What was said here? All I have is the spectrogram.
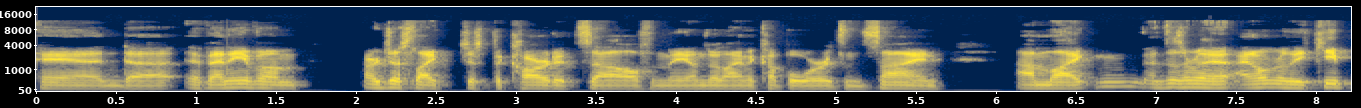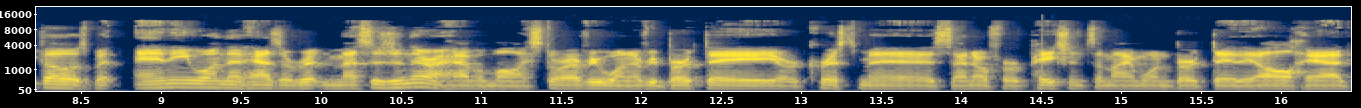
and uh, if any of them are just like just the card itself, and they underline a couple words and sign, I'm like, mm, that doesn't really, I don't really keep those, but anyone that has a written message in there, I have them all. I store everyone, every birthday or Christmas. I know for patients of mine, one birthday, they all had,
